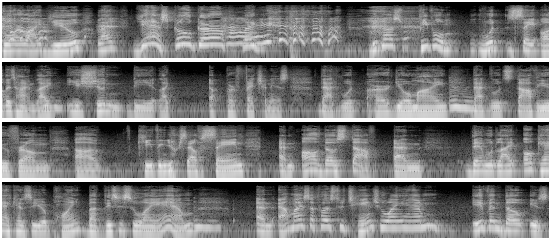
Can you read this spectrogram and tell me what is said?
who are like you, like, yes, go girl. Like because people would say all the time, like, Mm-hmm. you shouldn't be like a perfectionist. That would hurt your mind. Mm-hmm. That would stop you from uh, keeping yourself sane and all those stuff. And they would like, okay, I can see your point, but this is who I am. Mm-hmm. And am I supposed to change who I am, even though it's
